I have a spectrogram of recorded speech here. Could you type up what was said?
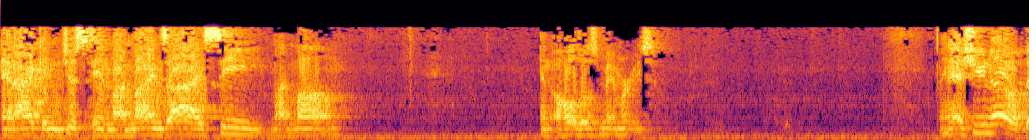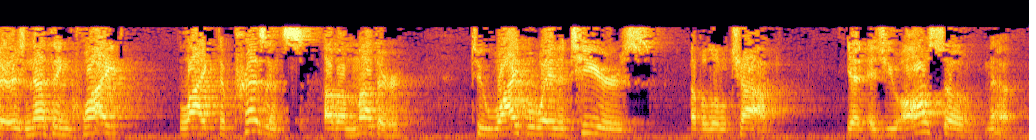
And I can just, in my mind's eye, see my mom and all those memories. And as you know, there is nothing quite like the presence of a mother to wipe away the tears of a little child. Yet, as you also know,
